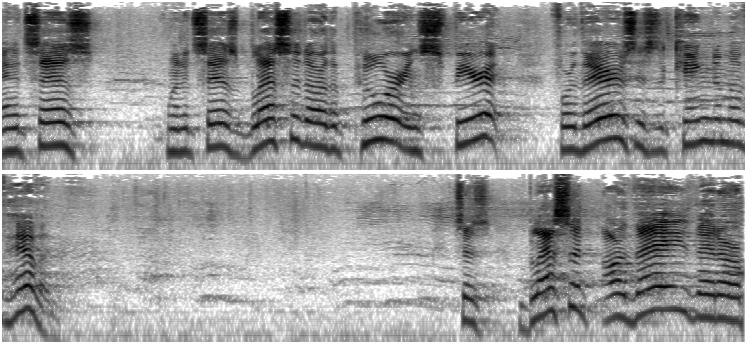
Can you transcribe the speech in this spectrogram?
And it says, when it says, Blessed are the poor in spirit, for theirs is the kingdom of heaven. It says, Blessed are they that are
